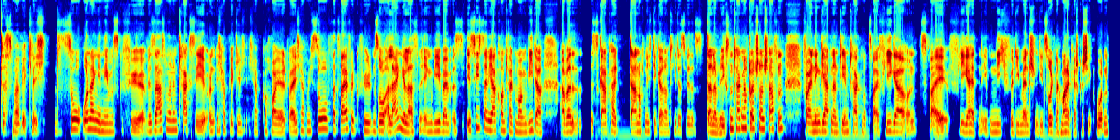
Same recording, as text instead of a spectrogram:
das war wirklich so unangenehmes Gefühl. Wir saßen dann im Taxi und ich habe wirklich, ich habe geheult, weil ich habe mich so verzweifelt gefühlt und so alleingelassen irgendwie, weil es, es hieß dann, ja, kommt halt morgen wieder. Aber es gab halt da noch nicht die Garantie, dass wir es dann am nächsten Tag nach Deutschland schaffen. Vor allen Dingen, die hatten an dem Tag nur zwei Flieger und zwei Flieger hätten eben nicht für die Menschen, die zurück nach Marrakesch geschickt wurden,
